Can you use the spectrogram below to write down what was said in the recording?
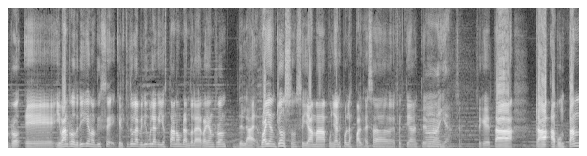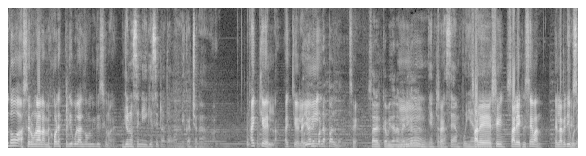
Ro- eh, Iván Rodríguez nos dice que el título de la película que yo estaba nombrando, la de Ryan, Ron, de la Ryan Johnson, se llama Puñales por la espalda. Esa efectivamente. es Ah, ya. sí. Así que está, está apuntando a ser una de las mejores películas del 2019. Yo no sé ni de qué se trata, weón, ni cacho nada. Hay que verla, hay que verla. Yo vi- espalda. sí. Sale el Capitán América. Mm, mientras no Sí. sean puñales. Sale, sí, sale Chris Evans en la película.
